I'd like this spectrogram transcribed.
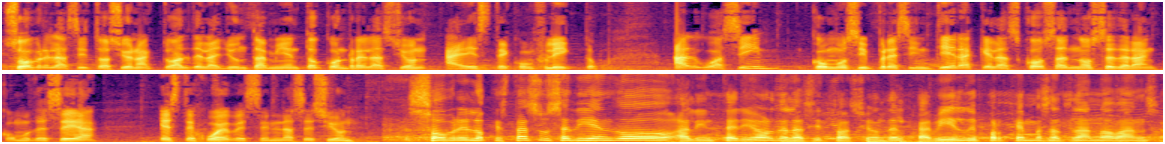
sobre la situación actual del ayuntamiento con relación a este conflicto. Algo así como si presintiera que las cosas no se darán como desea este jueves en la sesión. Sobre lo que está sucediendo al interior de la situación del Cabildo y por qué Mazatlán no avanza.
